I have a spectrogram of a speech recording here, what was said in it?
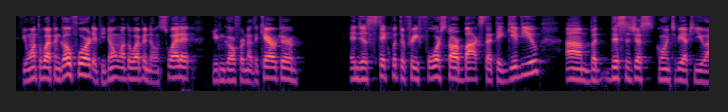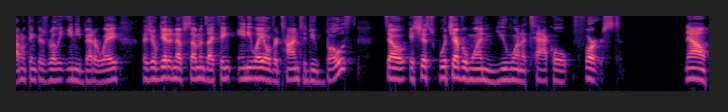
If you want the weapon, go for it. If you don't want the weapon, don't sweat it. You can go for another character and just stick with the free four star box that they give you. Um, but this is just going to be up to you. I don't think there's really any better way because you'll get enough summons, I think, anyway over time to do both. So it's just whichever one you want to tackle first. Now,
